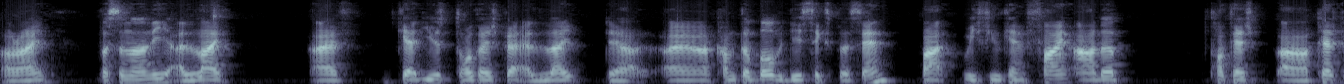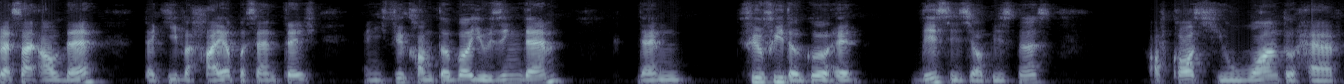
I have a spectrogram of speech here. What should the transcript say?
All right. Personally, I like, I've get used to cashback. I like they are uh, comfortable with this 6%. But if you can find other cash, uh, cashback site out there that give a higher percentage and you feel comfortable using them, then feel free to go ahead. This is your business. Of course, you want to have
